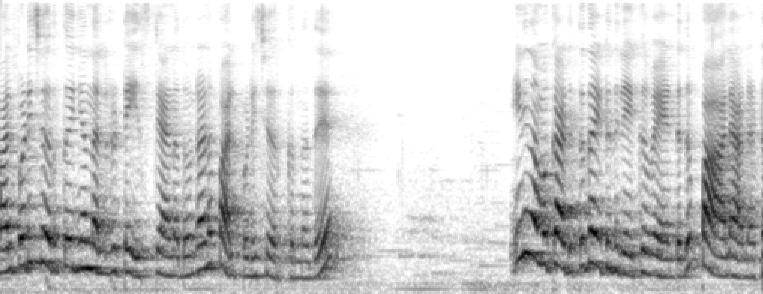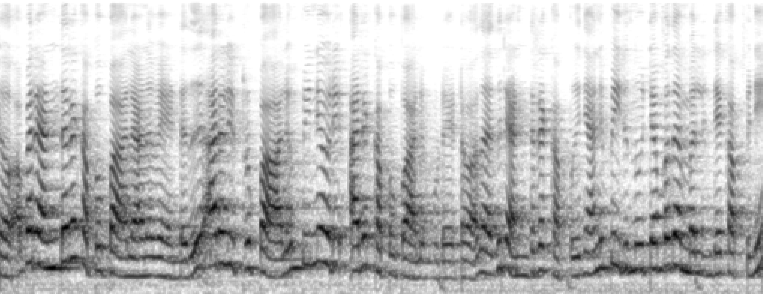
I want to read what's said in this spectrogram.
പാൽപ്പൊടി ചേർത്ത് കഴിഞ്ഞാൽ നല്ലൊരു ടേസ്റ്റാണ് അതുകൊണ്ടാണ് പാൽപ്പൊടി ചേർക്കുന്നത്. ഇനി നമുക്ക് അടുത്തതായിട്ട് ഇതിലേക്ക് വേണ്ടത് പാലാണ് കേട്ടോ. അപ്പോൾ രണ്ടര കപ്പ് പാലാണ് വേണ്ടത്. അര ലിറ്റർ പാലും പിന്നെ ഒരു അര കപ്പ് പാലും കൂടെ കേട്ടോ. അതായത് രണ്ടര കപ്പ്. ഞാനിപ്പോൾ ഇരുന്നൂറ്റമ്പത് എം എല്ലിന്റെ കപ്പിന്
